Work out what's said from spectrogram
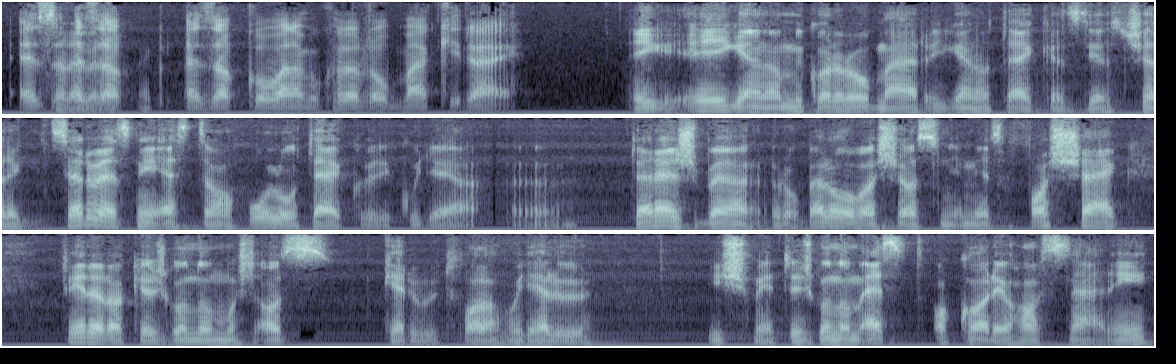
Ez, ez, a, ez akkor van, amikor a Rob már király? Igen, amikor a Rob már igen, ott elkezdi ezt seregit szervezni, ezt a hollót elküldik ugye a ö, teresbe, Rob elolvassa, azt mondja, mi ez a fasság, félrerakja, és gondolom most az került valahogy elő ismét, és gondolom ezt akarja használni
